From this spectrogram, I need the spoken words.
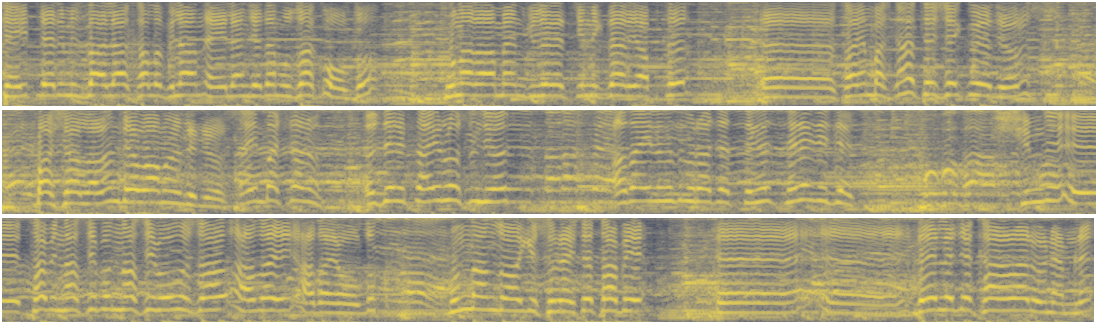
şehitlerimizle alakalı filan eğlenceden uzak oldu. Buna rağmen güzel etkinlikler yaptı. Ee, Sayın Başkan'a teşekkür ediyoruz. Başarıların devamını diliyoruz. Sayın Başkanım özellikle hayırlı olsun diyoruz. Adaylığınızı müracaat ettiniz. Neler diyeceğiz? Şimdi e, tabii nasibin nasip olursa aday aday olduk. Bundan sonraki süreçte tabii e, e, verilecek kararlar önemli.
